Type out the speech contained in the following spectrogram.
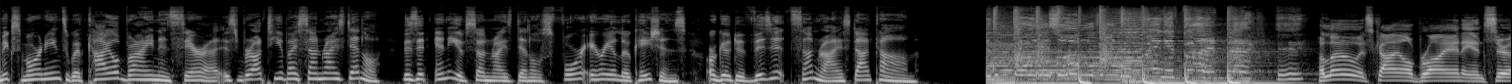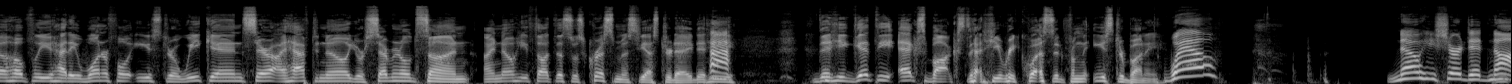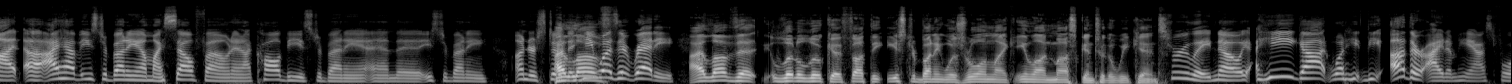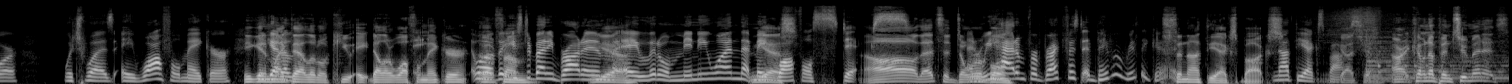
Mixed Mornings with Kyle, Brian, and Sarah is brought to you by Sunrise Dental. Visit any of Sunrise Dental's four area locations or go to visitsunrise.com. Hello, it's Kyle, Brian, and Sarah. Hopefully, you had a wonderful Easter weekend. Sarah, I have to know your seven-year-old son. I know he thought this was Christmas yesterday. Did he? did he get the Xbox that he requested from the Easter Bunny? Well, no, he sure did not. Uh, I have Easter Bunny on my cell phone, and I called the Easter Bunny, and the Easter Bunny understood I that love- he wasn't ready. I love that little Luca thought the Easter Bunny was rolling like Elon Musk into the weekend. Truly, no. He got what he the other item he asked for, which was a waffle maker. You get him got like a- that little cute eight dollar waffle maker. Well, uh, the from- Easter Bunny brought him Yeah. a little mini one that made Yes. waffle sticks. Oh, that's adorable. and we had them for breakfast, and they were really good. So not the Xbox. Not the Xbox. Gotcha. All right, coming up in two minutes.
